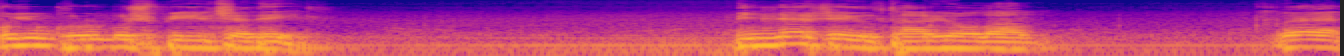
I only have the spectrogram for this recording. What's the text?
bugün kurulmuş bir ilçe değil. Binlerce yıl tarihi olan ve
